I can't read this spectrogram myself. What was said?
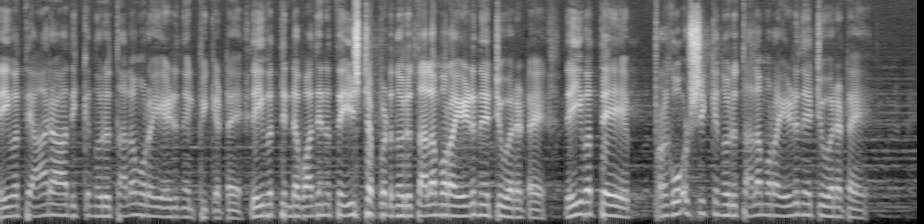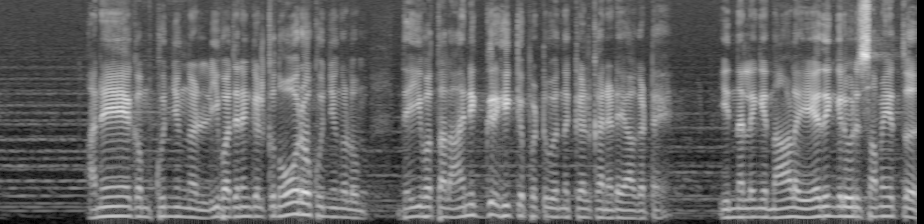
ദൈവത്തെ ആരാധിക്കുന്ന ഒരു തലമുറയെ എഴുന്നേൽപ്പിക്കട്ടെ. ദൈവത്തിന്റെ വചനത്തെ ഇഷ്ടപ്പെടുന്ന ഒരു തലമുറ എഴുന്നേറ്റ് വരട്ടെ. ദൈവത്തെ പ്രഘോഷിക്കുന്ന ഒരു തലമുറ എഴുന്നേറ്റ് വരട്ടെ. അനേകം കുഞ്ഞുങ്ങൾ ഈ വചനം കേൾക്കുന്ന ഓരോ കുഞ്ഞുങ്ങളും ദൈവത്താൽ അനുഗ്രഹിക്കപ്പെട്ടു എന്ന് കേൾക്കാനിടയാകട്ടെ. ഇന്നല്ലെങ്കിൽ നാളെ ഏതെങ്കിലും ഒരു സമയത്ത്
